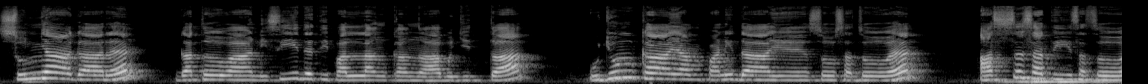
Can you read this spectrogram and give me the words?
ශුඤ්ඤාගාර ගතෝවා නිසීදති පල්ලංකං ආභුජිත්වා උජුම් කායම් පනිදාය සෝ සතෝව අස්ස සති සසෝව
